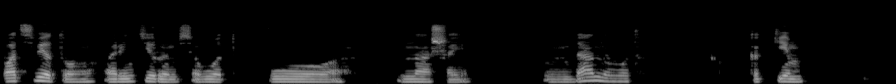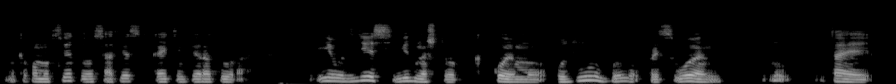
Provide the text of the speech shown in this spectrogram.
по цвету ориентируемся вот по нашей данным, вот каким, какому цвету соответствует какая температура. И вот здесь видно, что какому узлу был присвоен ну, та или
